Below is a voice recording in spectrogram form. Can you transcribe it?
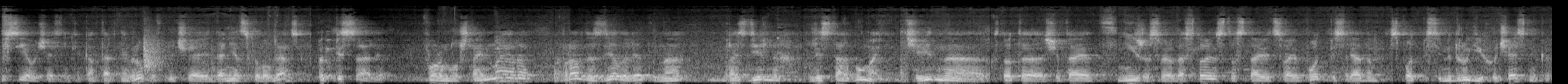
все участники контактной группы, включая Донецк и Луганск, подписали формулу Штайнмайера. Правда, сделали это на раздельных листах бумаги. Очевидно, кто-то считает ниже своего достоинства ставить свою подпись рядом с подписями других участников,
